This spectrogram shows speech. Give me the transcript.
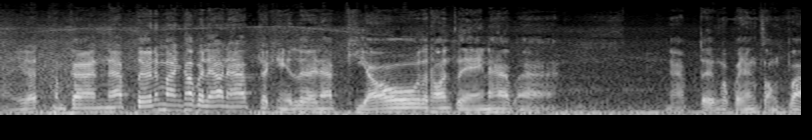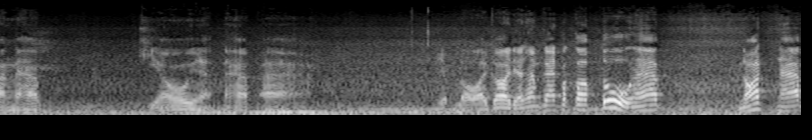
อันนี้ก็ทำการนะครับเติมน้ำมันเข้าไปแล้วนะครับ จะเห็นเลยนะครับ เขียวสะท้อนแสงนะครับ อ่า นะครับ เติมเข้าไปทั้งสองฝั่งนะครับ เขียวอยู่นะครับ อ่า เรียบร้อยก็เดี๋ยวทำการประกอบตู้นะครับ น็อตนะครับ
